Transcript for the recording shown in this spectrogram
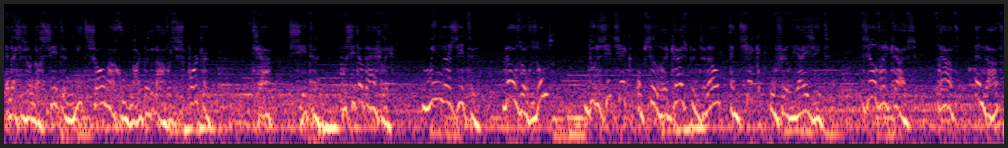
En dat je zo'n dag zitten niet zomaar goed maakt met een avondje sporten? Tja, zitten. Hoe zit dat eigenlijk? Minder zitten. Wel zo gezond? Doe de zitcheck op zilverenkruis.nl en check hoeveel jij zit. Zilveren Kruis. Raad en daad.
